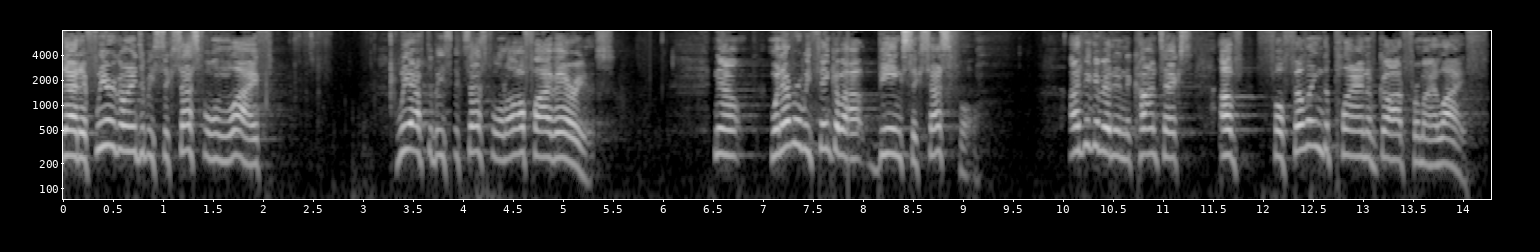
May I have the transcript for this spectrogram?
that if we are going to be successful in life, we have to be successful in all five areas. Now, whenever we think about being successful, I think of it in the context of fulfilling the plan of God for my life.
